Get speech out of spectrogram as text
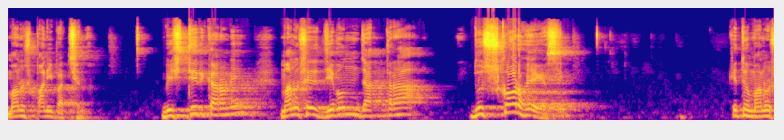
মানুষ পানি পাচ্ছে না। বৃষ্টির কারণে মানুষের জীবনযাত্রা দুষ্কর হয়ে গেছে। কিন্তু মানুষ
